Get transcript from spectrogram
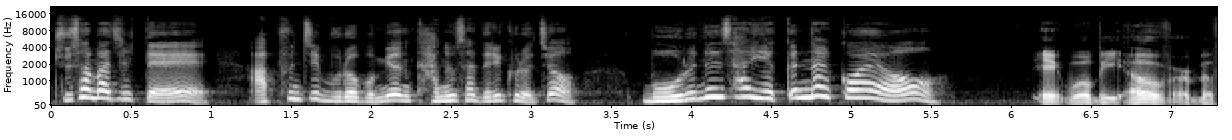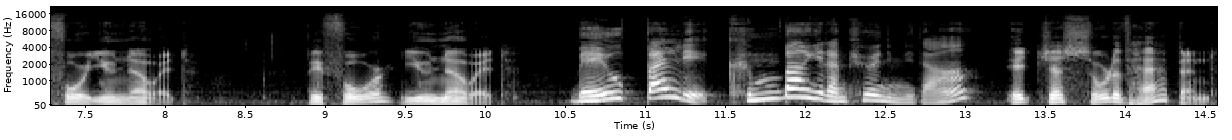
주사 맞을 때 아픈지 물어보면 간호사들이 그러죠. 모르는 사이에 끝날 거예요. It will be over before you know it. Before you know it. 매우 빨리, 금방이란 표현입니다. It just sort of happened.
